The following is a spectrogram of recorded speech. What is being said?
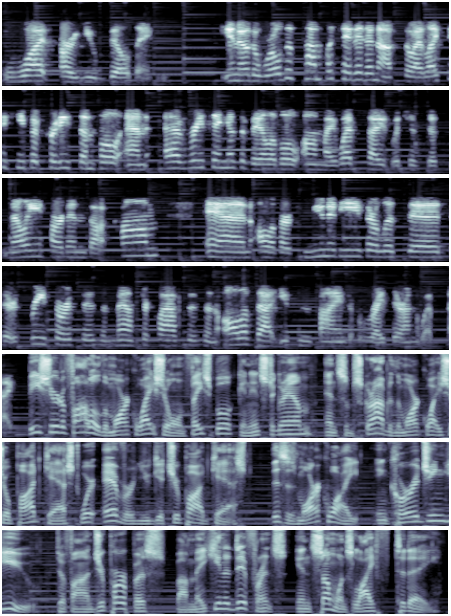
what are you building? You know, the world is complicated enough, so I like to keep it pretty simple, and everything is available on my website, which is just nellieharden.com and all of our communities are listed. There's resources and master classes and all of that you can find right there on the website. Be sure to follow The Mark White Show on Facebook and Instagram and subscribe to The Mark White Show podcast wherever you get your podcast. This is Mark White encouraging you to find your purpose by making a difference in someone's life today.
